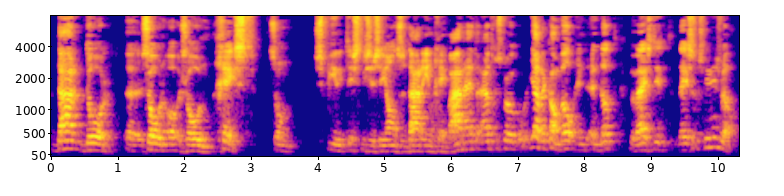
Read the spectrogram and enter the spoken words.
daardoor uh, zo'n geest, zo'n spiritistische seance, daarin geen waarheid eruit gesproken worden? Ja, dat kan wel en, en dat bewijst dit, deze geschiedenis wel.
